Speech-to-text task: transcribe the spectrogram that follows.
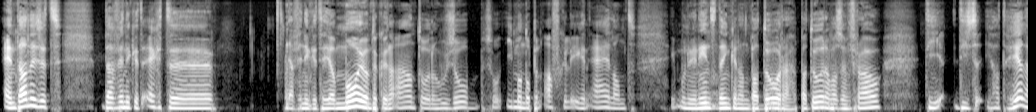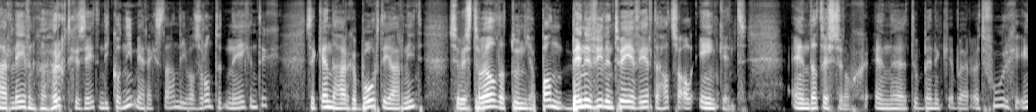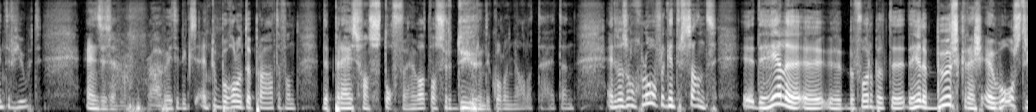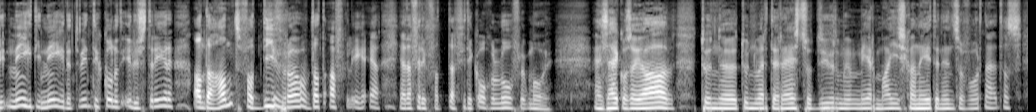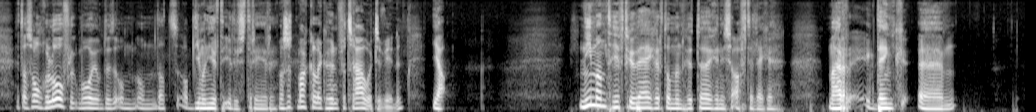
En dan is het, dan vind ik het echt. Uh, dan vind ik het heel mooi om te kunnen aantonen hoe zo, zo, iemand op een afgelegen eiland. Ik moet nu ineens denken aan Badora. Badora was een vrouw die, die, had heel haar leven gehurkt gezeten. Die kon niet meer rechtstaan. Die was rond het 90. Ze kende haar geboortejaar niet. Ze wist wel dat toen Japan binnenviel in 42 had ze al één kind. En dat wist ze nog. En uh, toen ben ik haar uitvoerig geïnterviewd. En ze zei, ja, weet ik niks. En toen begonnen te praten van de prijs van stoffen en wat was er duur in de koloniale tijd. En, en het was ongelooflijk interessant. Eh, de hele, uh, bijvoorbeeld de, hele beurscrash in Wall Street 1929 kon het illustreren aan de hand van die vrouw op dat afgelegen. Ja, dat vind ik, dat vind ik ongelooflijk mooi. En zij kon zeggen, ja, toen, uh, toen werd de rijst zo duur, meer maïs gaan eten enzovoort. Nou, het, was, het was ongelooflijk mooi om, om, om dat op die manier te illustreren. Was het makkelijk hun vertrouwen te winnen? Ja. Niemand heeft geweigerd om een getuigenis af te leggen. Maar ik denk, um,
